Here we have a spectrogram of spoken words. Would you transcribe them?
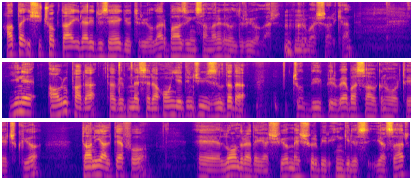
Hatta işi çok daha ileri düzeye götürüyorlar. Bazı insanları öldürüyorlar Hı hı. kırbaçlarken. Yine Avrupa'da tabi mesela 17. yüzyılda da çok büyük bir veba salgını ortaya çıkıyor. Daniel Defoe e, Londra'da yaşıyor. Meşhur bir İngiliz yazar.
